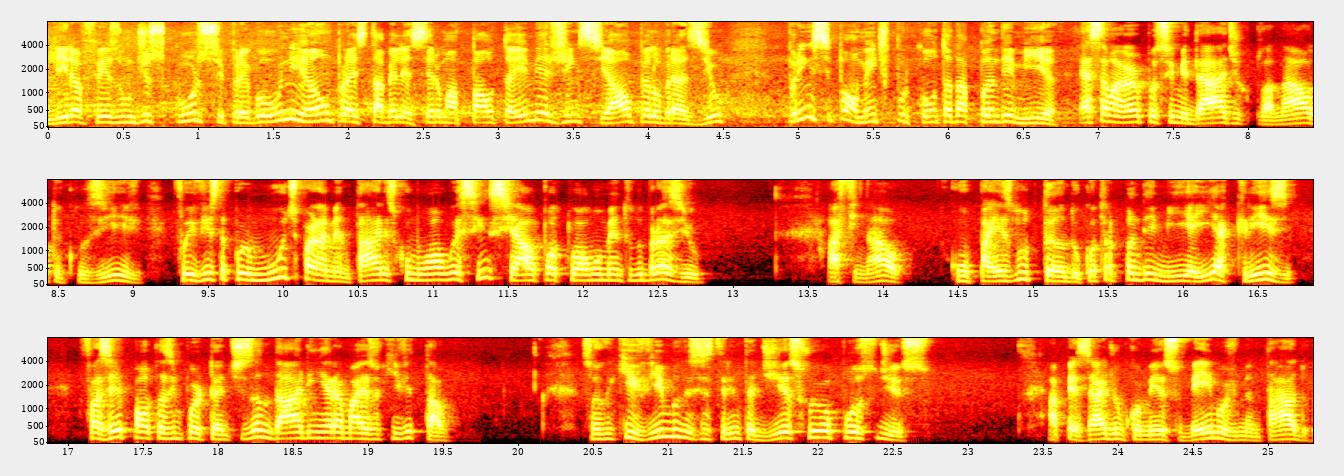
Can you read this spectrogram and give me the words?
Lira fez um discurso e pregou união para estabelecer uma pauta emergencial pelo Brasil, principalmente por conta da pandemia. Essa maior proximidade com o Planalto, inclusive, foi vista por muitos parlamentares como algo essencial para o atual momento do Brasil. Afinal, com o país lutando contra a pandemia e a crise, fazer pautas importantes andarem era mais do que vital. Só que o que vimos nesses 30 dias foi o oposto disso. Apesar de um começo bem movimentado,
